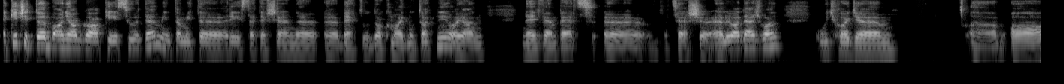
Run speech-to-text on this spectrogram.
Egy kicsit több anyaggal készültem, mint amit részletesen be tudok majd mutatni, olyan 40 perces előadásban, úgyhogy a, a,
